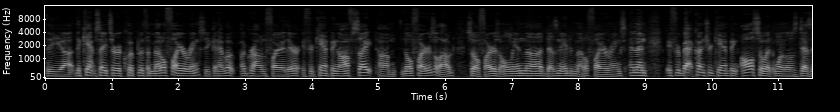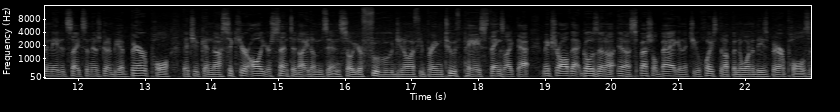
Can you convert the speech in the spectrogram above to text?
the, uh, the campsites are equipped with a metal fire ring, so you can have a, a ground fire there. If you're camping off-site, um, no fire is allowed. So fire is only in the designated metal fire rings. And then if you're backcountry camping also at one of those designated sites, then there's going to be a bear pole that you can uh, secure all your scented items in. So your food, you know, if you bring toothpaste, things like that, make sure all that goes in a, in a special bag and that you hoist it up into one of these bear poles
